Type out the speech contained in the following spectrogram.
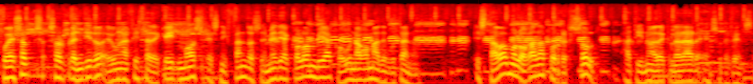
fue sorprendido en una fiesta de Kate Moss esnifándose media Colombia con una goma de butano. Estaba homologada por Repsol, atinó a declarar en su defensa.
